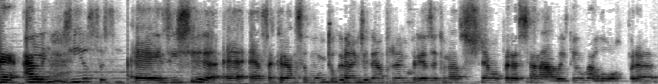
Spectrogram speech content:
é, além disso, assim, é, existe é, essa crença muito grande dentro da empresa que o nosso sistema operacional ele tem um valor para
